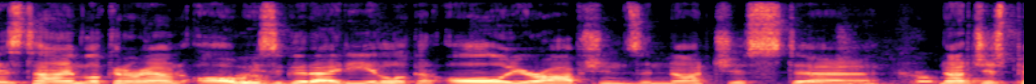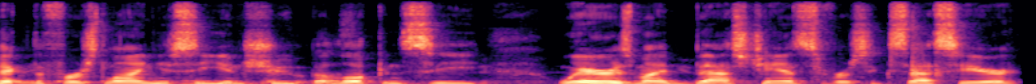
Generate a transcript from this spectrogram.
his time, looking around, always a good idea to look at all your options and not just uh, not just pick the first line you see and shoot, but look and see where is my best chance for success here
